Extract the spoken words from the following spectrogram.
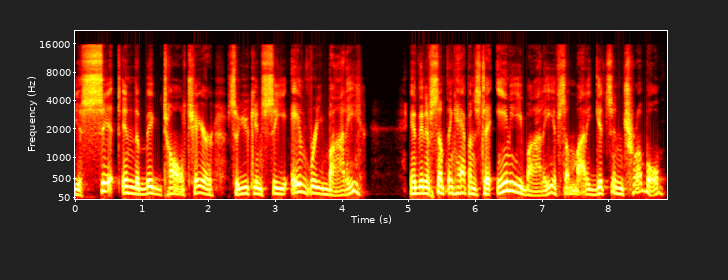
You sit in the big tall chair so you can see everybody. And then if something happens to anybody, if somebody gets in trouble,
